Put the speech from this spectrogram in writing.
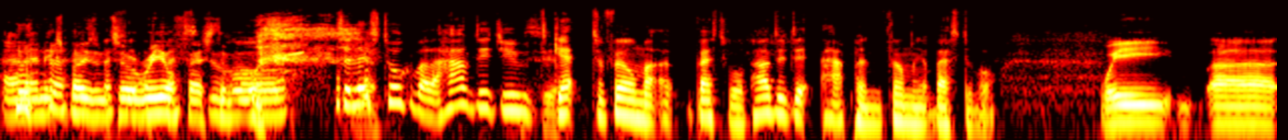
and then expose them to a at real festival. so let's talk about that. How did you get to film at a festival? How did it happen filming at festival? We uh,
